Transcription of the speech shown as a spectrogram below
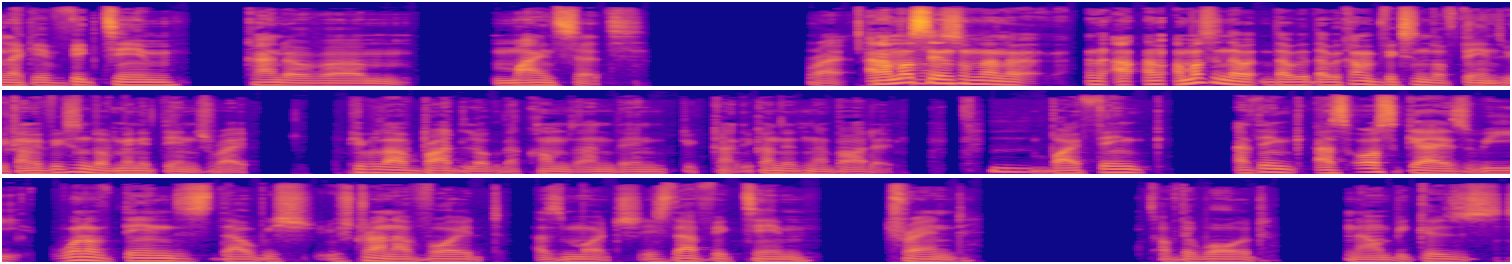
like a victim kind of um mindset right? And i'm not saying something like I- i'm not saying that, that, we, that we become a victim of things. We can be victims of many things right? People have bad luck that comes and then you can't you can't do anything about it. Mm. but I think I think as us guys, we one of the things that we, sh- we should try and avoid as much is that victim trend of the world now because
